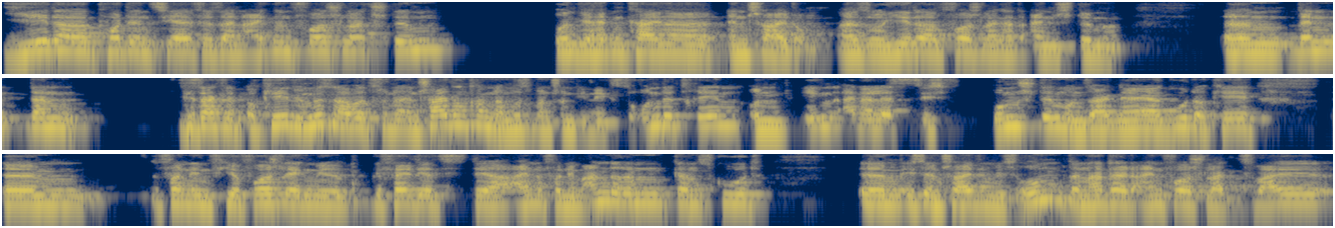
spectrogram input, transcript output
jeder potenziell für seinen eigenen Vorschlag stimmen und wir hätten keine Entscheidung. Also jeder Vorschlag hat eine Stimme. Ähm, wenn dann gesagt wird, okay, wir müssen aber zu einer Entscheidung kommen, dann muss man schon die nächste Runde drehen und irgendeiner lässt sich umstimmen und sagt, naja gut, okay, ähm, von den vier Vorschlägen, mir gefällt jetzt der eine von dem anderen ganz gut, ähm, ich entscheide mich um, dann hat halt ein Vorschlag zwei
